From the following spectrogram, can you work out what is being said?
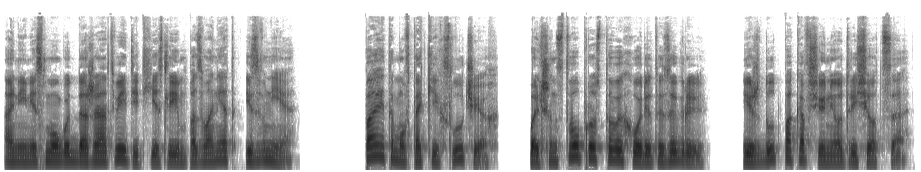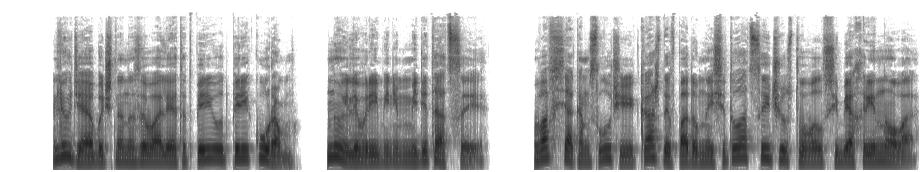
Они не смогут даже ответить, если им позвонят извне. Поэтому в таких случаях большинство просто выходит из игры и ждут, пока все не утрясется. Люди обычно называли этот период перекуром, ну или временем медитации. Во всяком случае, каждый в подобной ситуации чувствовал себя хреново.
